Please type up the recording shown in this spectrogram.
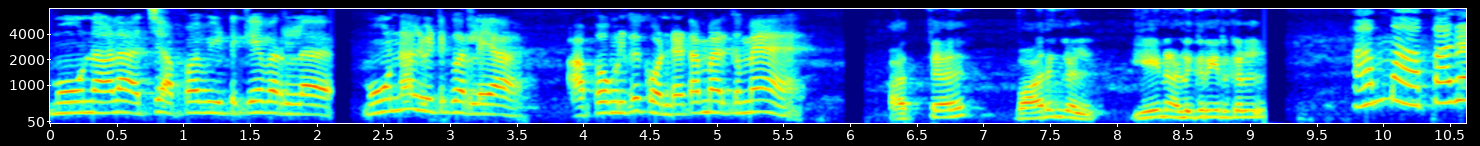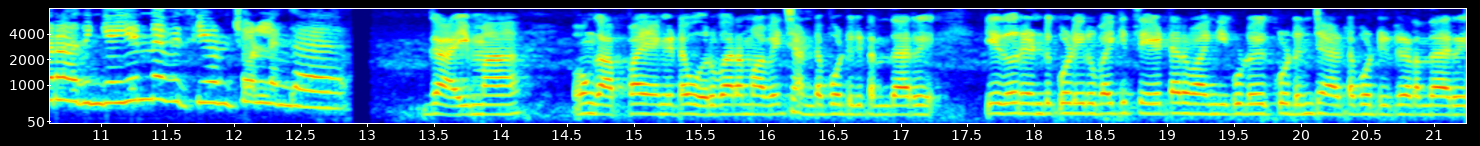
மூணு நாள் ஆச்சு அப்பா வீட்டுக்கே வரல. மூணு நாள் வீட்டுக்கு வரலையா? அப்ப உங்களுக்கு கொண்டாட்டமா இருக்குமே? அத்தை வாருங்கள். ஏன் அழுகிறீர்கள்? அம்மா பதறாதீங்க. என்ன விஷயம் சொல்லுங்க. காயமா உங்க அப்பா என்கிட்ட ஒரு வாரமாவே சண்டை போட்டுக்கிட்டு இருந்தாரு. ஏதோ ரெண்டு கோடி ரூபாய்க்கு தேட்டர் வாங்கி கொடு கொடுன்னு சட்டை போட்டுட்டு இருந்தாரு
